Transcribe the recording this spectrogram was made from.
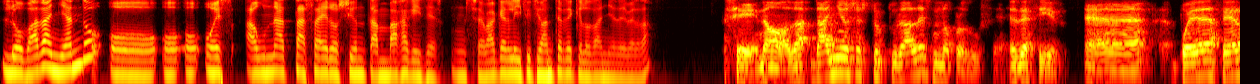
¿lo va dañando o, o es a una tasa de erosión tan baja que dices, mm, se va a caer el edificio antes de que lo dañe de verdad? Sí, no, daños estructurales no produce. Es decir, eh, puede hacer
